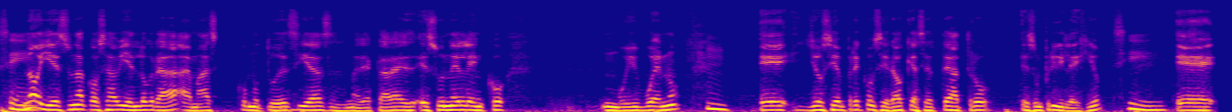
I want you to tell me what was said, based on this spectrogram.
Sí. No, y es una cosa bien lograda. Además, como tú decías, María Clara, es, es un elenco muy bueno. Mm. Eh, yo siempre he considerado que hacer teatro es un privilegio. Sí. eh,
